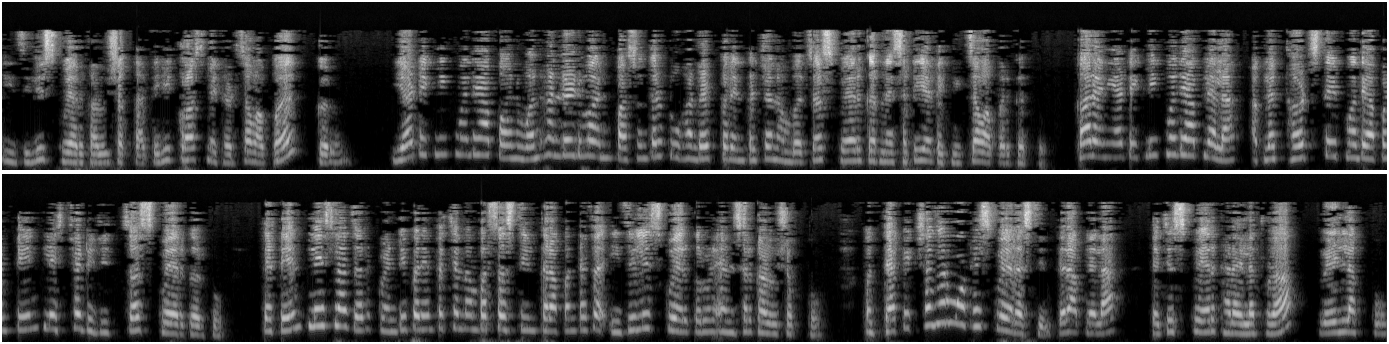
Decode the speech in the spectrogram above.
इझिली स्क्वेअर काढू शकता. तेही क्रॉस मेथडचा वापर करून. या टेक्निकमध्ये आपण वन हंड्रेड वनपासून तर टू हंड्रेड पर्यंतच्या नंबरचा स्क्वेअर करण्यासाठी या टेक्निकचा वापर करतो. कारण या टेक्निकमध्ये आपल्याला आपल्या थर्ड स्टेपमध्ये आपण टेन प्लेसच्या डिजिटचा स्क्वेअर करतो. त्या टेन प्लेसला जर ट्वेंटी पर्यंतचे नंबर्स असतील तर आपण त्याचा इझिली स्क्वेअर करून अँसर काढू शकतो. पण त्यापेक्षा जर मोठे स्क्वेअर असतील तर आपल्याला त्याचे स्क्वेअर काढायला थोडा वेळ लागतो.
